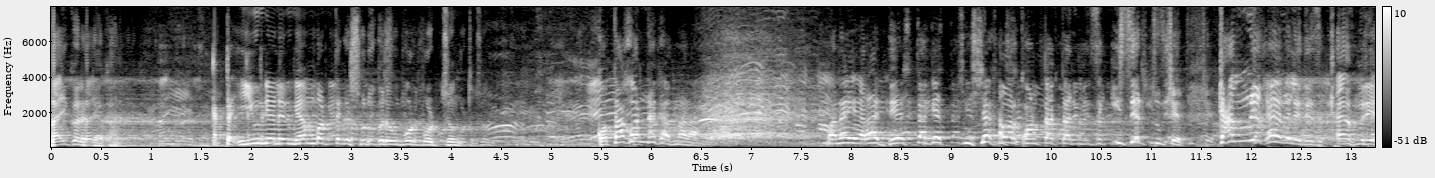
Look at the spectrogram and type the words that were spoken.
বাই করে দেখা একটা ইউনিয়নের মেম্বার থেকে শুরু করে উপর পর্যন্ত। কথা কন নাকি আপনারা? মানে এরা দেশটাকে চুষে খাওয়ার কন্ট্রাক্টার নিয়েছে কিসের চুষে? কামড়ে খাই ফেলে দিয়েছে, কামড়ে।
